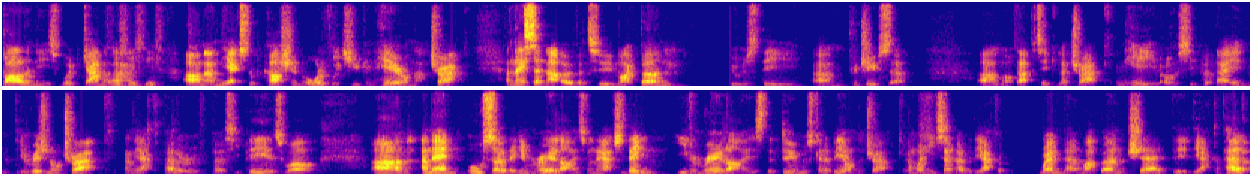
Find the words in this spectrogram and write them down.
Balinese wood gamelan, um, and the extra percussion, all of which you can hear on that track. And they sent that over to Mike Burnham, who was the um, producer um, of that particular track, and he obviously put that in with the original track and the acapella of Percy P as well. Um, and then also they didn't realise when they actually they didn't even realise that Doom was going to be on the track. And when he sent over the aca- when uh, Mike Burnham shared the the acapella,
